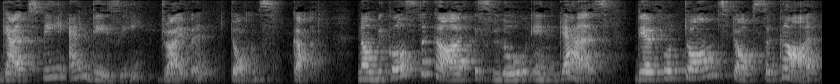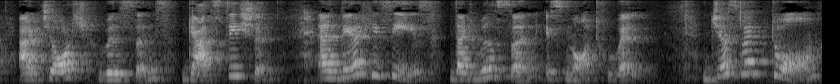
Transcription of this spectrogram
Gatsby and Daisy drive in Tom's car. Now because the car is low in gas, therefore Tom stops the car at George Wilson's gas station and there he sees that Wilson is not well. Just like Tom,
